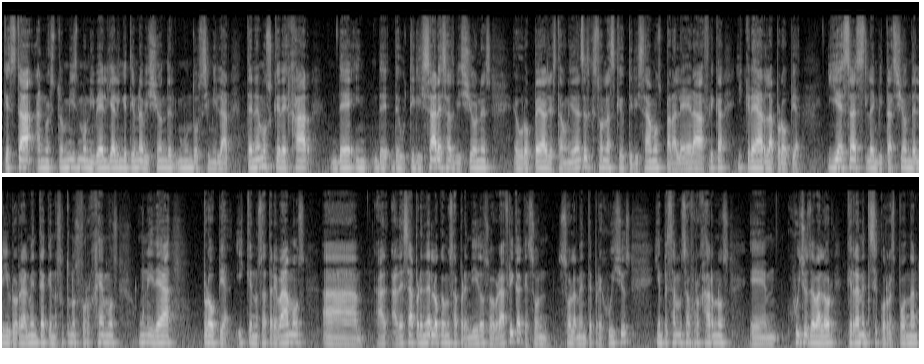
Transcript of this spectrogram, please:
que está a nuestro mismo nivel y alguien que tiene una visión del mundo similar. Tenemos que dejar de, de, utilizar esas visiones europeas y estadounidenses, que son las que utilizamos para leer a África y crear la propia. Y esa es la invitación del libro, realmente a que nosotros nos forjemos una idea propia y que nos atrevamos a, desaprender lo que hemos aprendido sobre África, que son solamente prejuicios, y empezamos a forjarnos em, juicios de valor que realmente se correspondan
